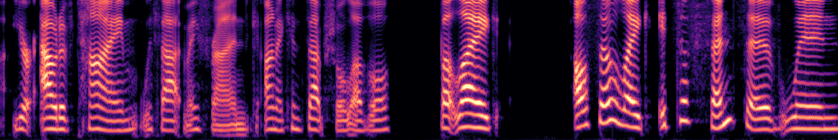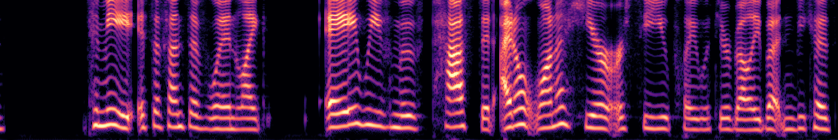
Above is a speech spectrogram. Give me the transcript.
Uh, you're out of time with that, my friend, on a conceptual level. But like also like it's offensive when to me, it's offensive when like a we've moved past it i don't want to hear or see you play with your belly button because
